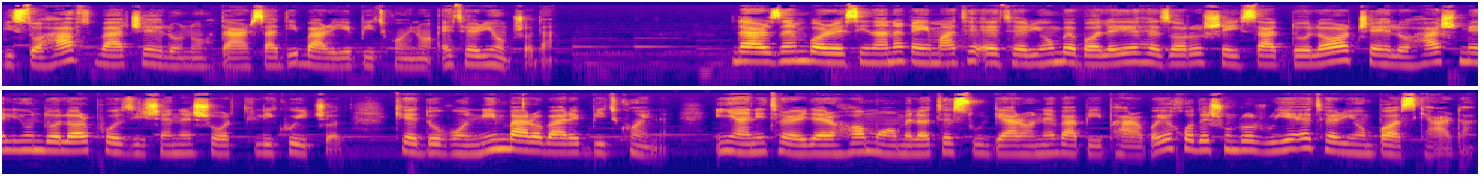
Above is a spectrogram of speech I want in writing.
27 و 49 درصدی برای بیت کوین و اتریوم شدند. در ضمن با رسیدن قیمت اتریوم به بالای 1600 دلار 48 میلیون دلار position short liquid شد که دو و نیم برابر بیت کوینه. این یعنی trader ها معاملات سوداگرانه و بیپروای خودشون رو روی اتریوم باز کردن.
